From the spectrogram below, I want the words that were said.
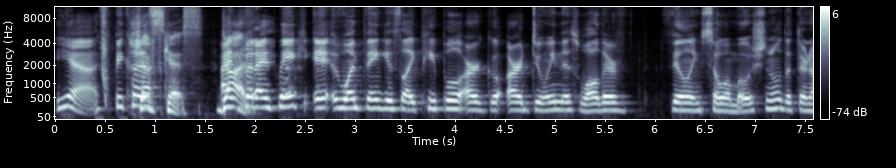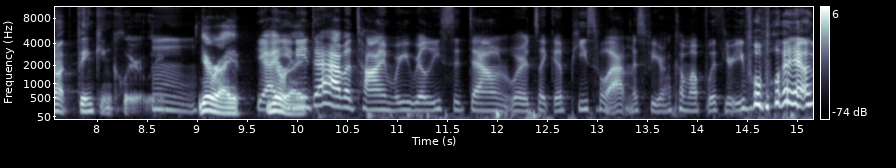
Yeah, because Chef's kiss. I- but I think it, one thing is like people are are doing this while they're feeling so emotional that they're not thinking clearly. Mm. You're right. Yeah, You're you right. need to have a time where you really sit down, where it's like a peaceful atmosphere, and come up with your evil plan.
